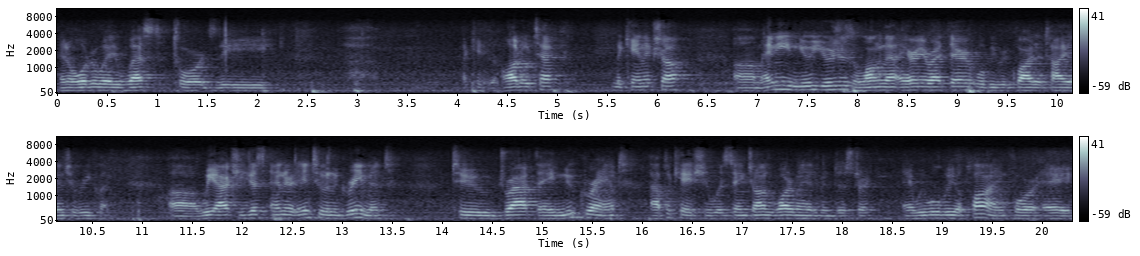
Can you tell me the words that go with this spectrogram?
and all the way west towards the I can't, Auto Tech mechanic shop. Um, any new users along that area right there will be required to tie into reclaim. Uh, we actually just entered into an agreement to draft a new grant application with St. John's Water Management District, and we will be applying for a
